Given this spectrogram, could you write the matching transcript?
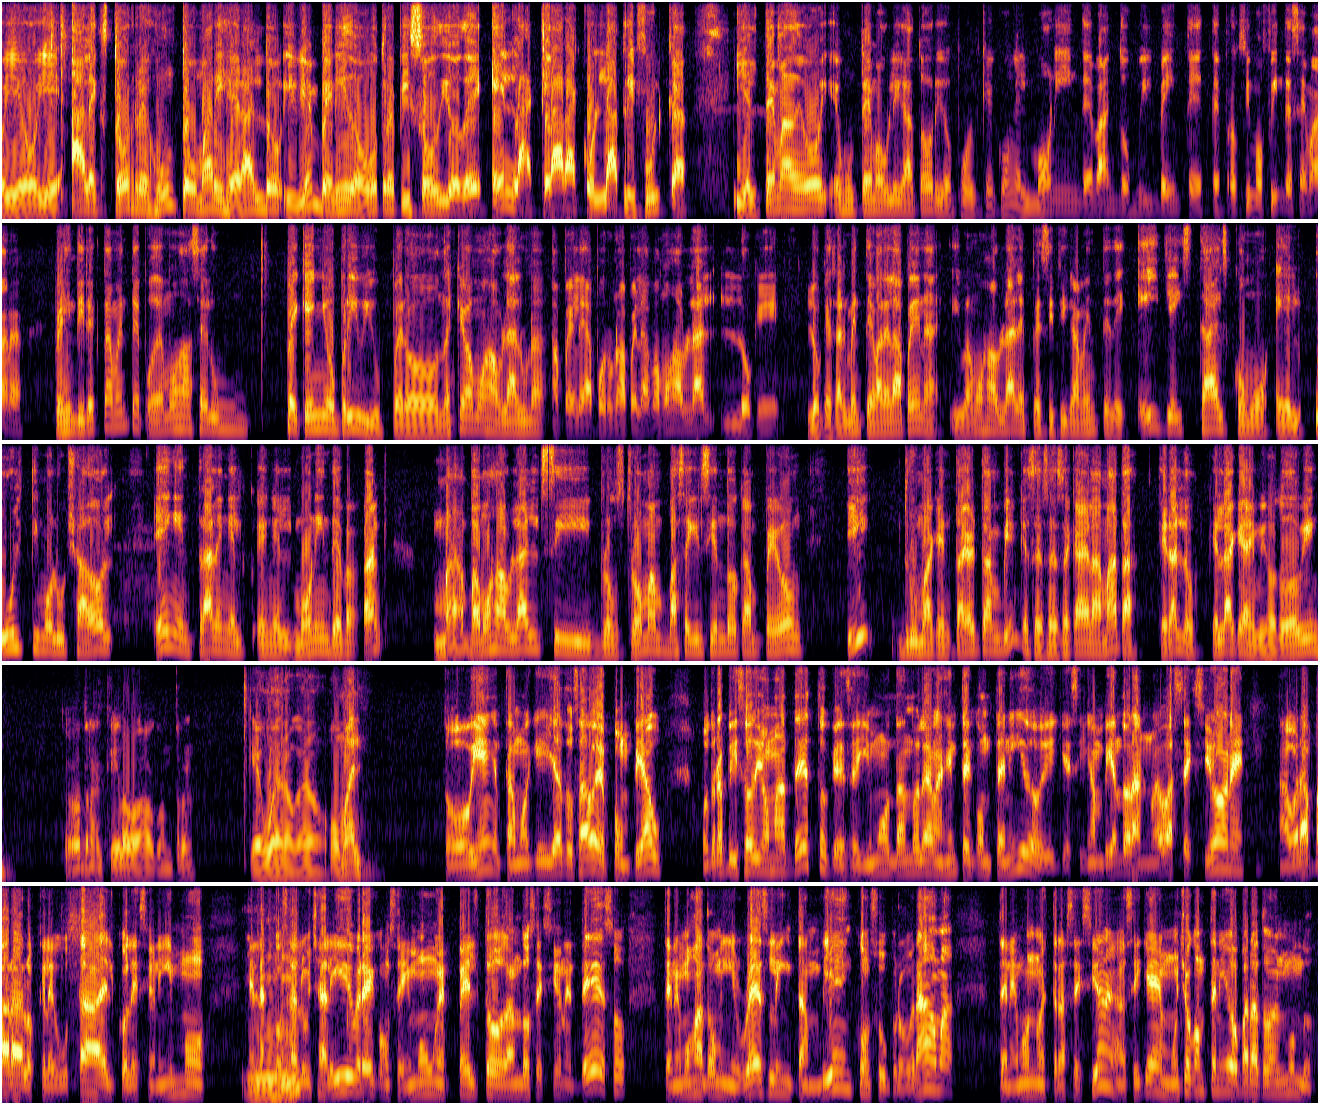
Oye, oye, Alex Torres junto a Omar y Geraldo y bienvenido a otro episodio de En la Clara con la Trifulca. Y el tema de hoy es un tema obligatorio porque con el Money in the Bank 2020 este próximo fin de semana, pues indirectamente podemos hacer un pequeño preview, pero no es que vamos a hablar una pelea por una pelea, vamos a hablar lo que lo que realmente vale la pena y vamos a hablar específicamente de AJ Styles como el último luchador en entrar en el, en el Money in the Bank. Más, vamos a hablar si Braun Strowman va a seguir siendo campeón y Drew McIntyre también, que se, se, cae la mata. Gerardo, ¿qué es la que hay, mijo? ¿Todo bien? Todo tranquilo, bajo control. Qué bueno que no. Omar. Todo bien, estamos aquí, ya tú sabes, pompeado. Otro episodio más de esto, que seguimos dándole a la gente contenido y que sigan viendo las nuevas secciones. Ahora para los que les gusta el coleccionismo en las cosas de lucha libre, conseguimos un experto dando sesiones de eso, tenemos a Tommy Wrestling también con su programa, tenemos nuestras secciones, así que mucho contenido para todo el mundo.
